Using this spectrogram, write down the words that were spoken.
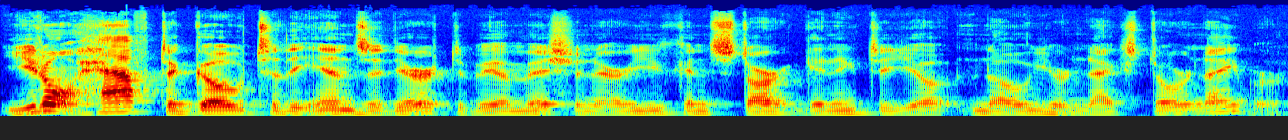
you don't have to go to the ends of the earth to be a missionary. You can start getting to know your next door neighbor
